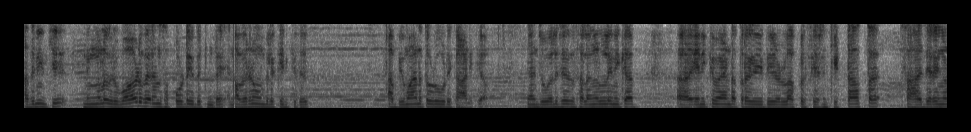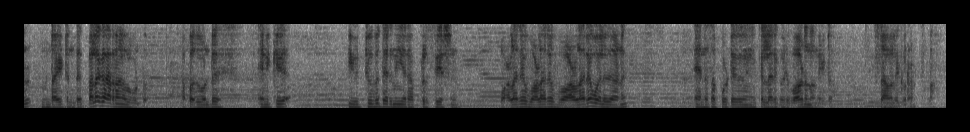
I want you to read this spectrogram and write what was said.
അതിനെനിക്ക് നിങ്ങൾ ഒരുപാട് പേരാണ് സപ്പോർട്ട് ചെയ്തിട്ടുണ്ട്. അവരുടെ മുമ്പിലൊക്കെ എനിക്കിത് അഭിമാനത്തോടു കൂടി കാണിക്കാം. ഞാൻ ജോലി ചെയ്ത സ്ഥലങ്ങളിൽ എനിക്ക് എനിക്ക് വേണ്ടത്ര രീതിയിലുള്ള അപ്രിസിയേഷൻ കിട്ടാത്ത സാഹചര്യങ്ങൾ ഉണ്ടായിട്ടുണ്ട്. പല കാരണങ്ങൾ കൊണ്ടും അപ്പം അതുകൊണ്ട് എനിക്ക് യൂട്യൂബ് തരുന്ന ഈ ഒരു അപ്രിസിയേഷൻ വളരെ വളരെ വളരെ വലുതാണ്. എന്നെ സപ്പോർട്ട് ചെയ്ത് നിങ്ങൾക്ക് എല്ലാവർക്കും ഒരുപാട് നന്ദി കേട്ടോ അസ്സാം വലൈക്കും വരഹമുല്ല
